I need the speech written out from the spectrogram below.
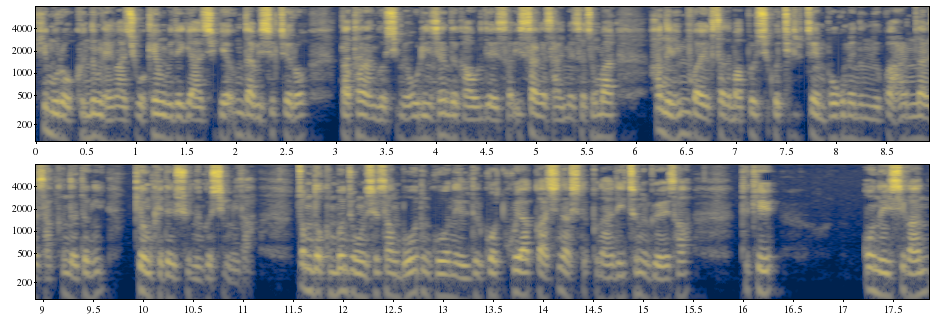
힘으로 근능을 행하시고 경험이 되게 하시기에 응답이 실제로 나타난 것이며 우리 인생들 가운데에서 일상에 살면서 정말 하늘 힘과 역사도 맛볼 수 있고 직접적인 복음의 능력과 하나님 나라의 사건들 등이 경험케 될수 있는 것입니다. 좀 더 근본적으로 세상 모든 구원의 일들 곧 구약과 신약시대뿐 아니라 2000년 교회사 특히 오늘 이 시간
